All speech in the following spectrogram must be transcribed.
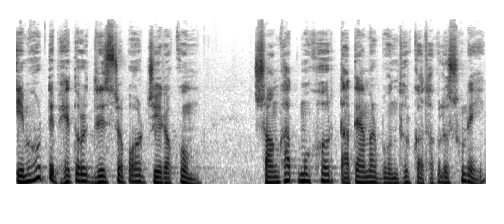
এই মুহূর্তে ভেতরের দৃশ্যপট যেরকম সংঘাতমুখর, তাতে আমার বন্ধুর কথাগুলো শুনেই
